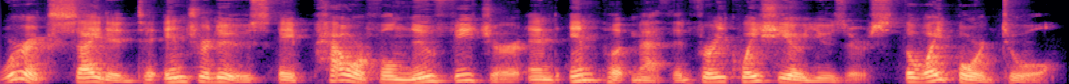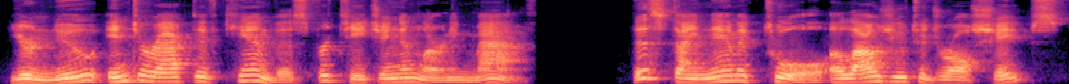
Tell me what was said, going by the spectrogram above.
We're excited to introduce a powerful new feature and input method for Equatio users, the Whiteboard tool, your new interactive canvas for teaching and learning math. This dynamic tool allows you to draw shapes,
